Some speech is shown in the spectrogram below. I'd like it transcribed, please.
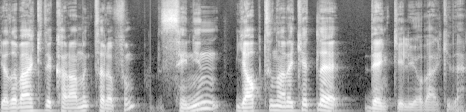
Ya da belki de karanlık tarafım senin yaptığın hareketle denk geliyor belki de.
